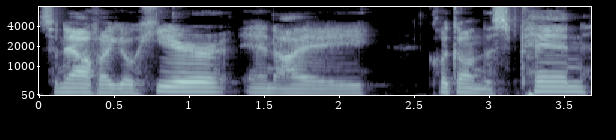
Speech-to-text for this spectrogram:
So now if I go here and I click on this pin,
